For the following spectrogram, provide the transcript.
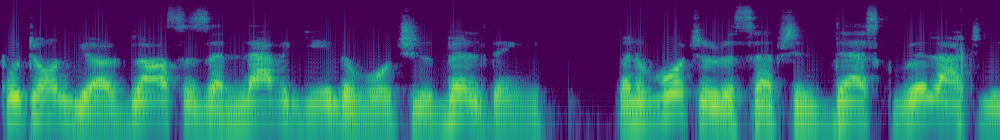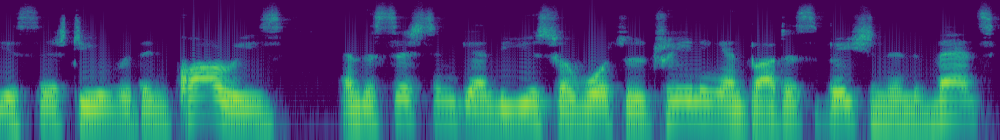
put on VR glasses, and navigate the virtual building. And a virtual reception desk will actually assist you with inquiries, and the system can be used for virtual training and participation in events,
